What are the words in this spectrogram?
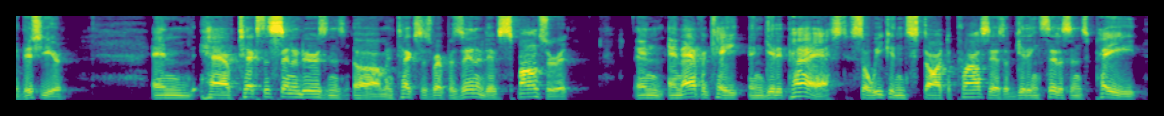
uh, this year and have Texas senators and, um, and Texas representatives sponsor it and, and advocate and get it passed so we can start the process of getting citizens paid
